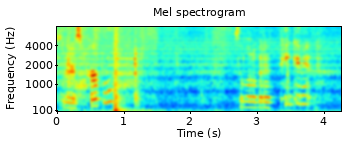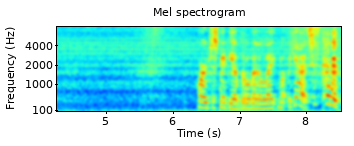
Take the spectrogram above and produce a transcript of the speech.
So there's purple. There's a little bit of pink in it. or just maybe a little bit of light. Yeah, it's just kind of.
